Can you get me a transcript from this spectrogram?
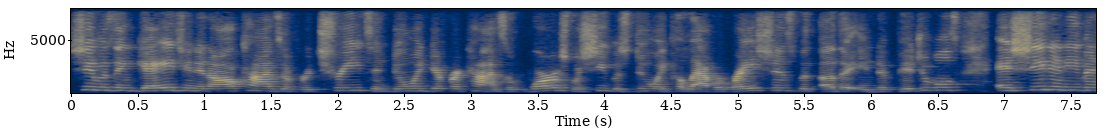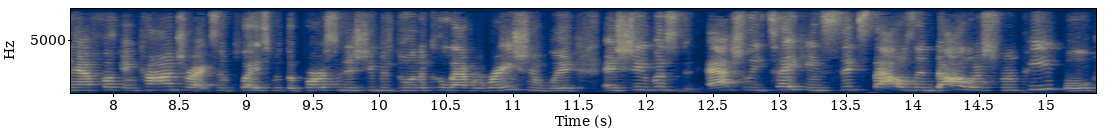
She was engaging in all kinds of retreats and doing different kinds of works where she was doing collaborations with other individuals. And she didn't even have fucking contracts in place with the person that she was doing a collaboration with. And she was actually taking $6,000 from people,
